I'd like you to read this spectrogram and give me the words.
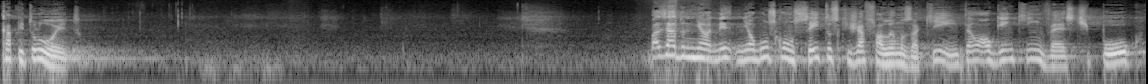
capítulo 8. Baseado em, em, alguns conceitos que já falamos aqui, então alguém que investe pouco,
